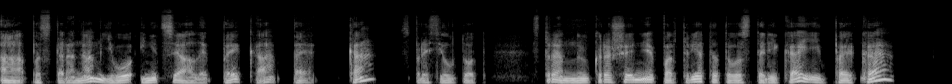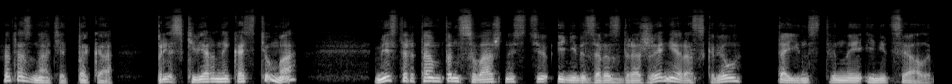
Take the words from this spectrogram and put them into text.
а по сторонам его инициалы «ПКПК?» — спросил тот. «Странное украшение, портрет этого старика и ПК? Что это значит, ПК?» Прескверный костюм, а? Мистер Тампен с важностью и не без раздражения раскрыл таинственные инициалы.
